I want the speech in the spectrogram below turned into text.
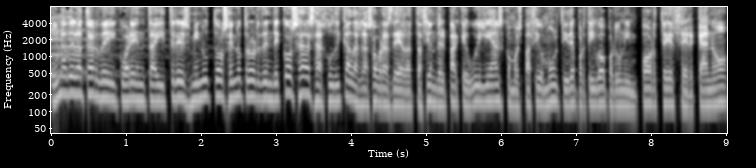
una de la tarde y 43 minutos en otro orden de cosas, adjudicadas las obras de adaptación del Parque Williams como espacio multideportivo por un importe cercano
